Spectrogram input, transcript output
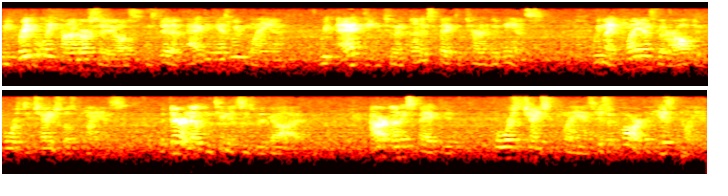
We frequently find ourselves, instead of acting as we planned, reacting to an unexpected turn of events. We make plans but are often forced to change those plans. But there are no contingencies with God. Our unexpected, forced change of plans is a part of His plan.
